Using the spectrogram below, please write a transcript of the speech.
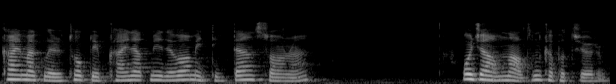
kaymakları toplayıp kaynatmaya devam ettikten sonra ocağımın altını kapatıyorum.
